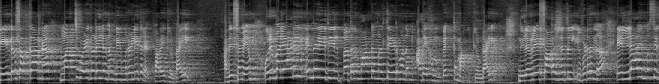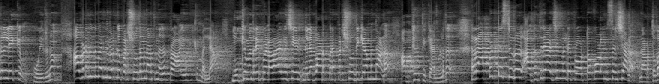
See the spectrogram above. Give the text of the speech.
കേന്ദ്ര സർക്കാരിന് മറ്റു വഴികളില്ലെന്നും വി മുരളീധരൻ പറയുകയുണ്ടായി. അതേസമയം ഒരു മലയാളി എന്ന രീതിയിൽ ബദൽ മാർഗങ്ങൾ തേടുമെന്നും അദ്ദേഹം വ്യക്തമാക്കുകയുണ്ടായി. നിലവിലെ സാഹചര്യത്തിൽ ഇവിടെ നിന്ന് എല്ലാ എംബസികളിലേക്കും പോയിരുന്നു. അവിടെ നിന്ന് വരുന്നവർക്ക് പരിശോധന നടത്തുന്നത് പ്രായോഗികമല്ല. മുഖ്യമന്ത്രി പിണറായി വിജയൻ നിലപാട് പുനഃപരിശോധിക്കണമെന്നാണ് അഭ്യർത്ഥിക്കാനുള്ളത്. റാപ്പിഡ് ടെസ്റ്റുകൾ അതത് രാജ്യങ്ങളുടെ പ്രോട്ടോകോൾ അനുസരിച്ചാണ് നടത്തുക.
